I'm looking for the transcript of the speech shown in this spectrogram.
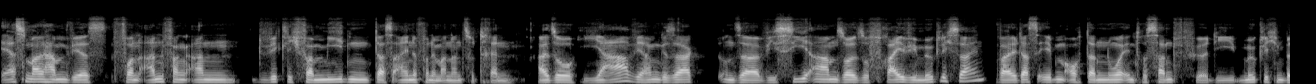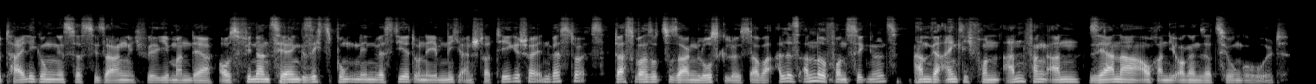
Erstmal haben wir es von Anfang an wirklich vermieden, das eine von dem anderen zu trennen. Also ja, wir haben gesagt, Unser VC-Arm soll so frei wie möglich sein, weil das eben auch dann nur interessant für die möglichen Beteiligungen ist, dass sie sagen, ich will jemanden, der aus finanziellen Gesichtspunkten investiert und eben nicht ein strategischer Investor ist. Das war sozusagen losgelöst. Aber alles andere von Signals haben wir eigentlich von Anfang an sehr nah auch an die Organisation geholt.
